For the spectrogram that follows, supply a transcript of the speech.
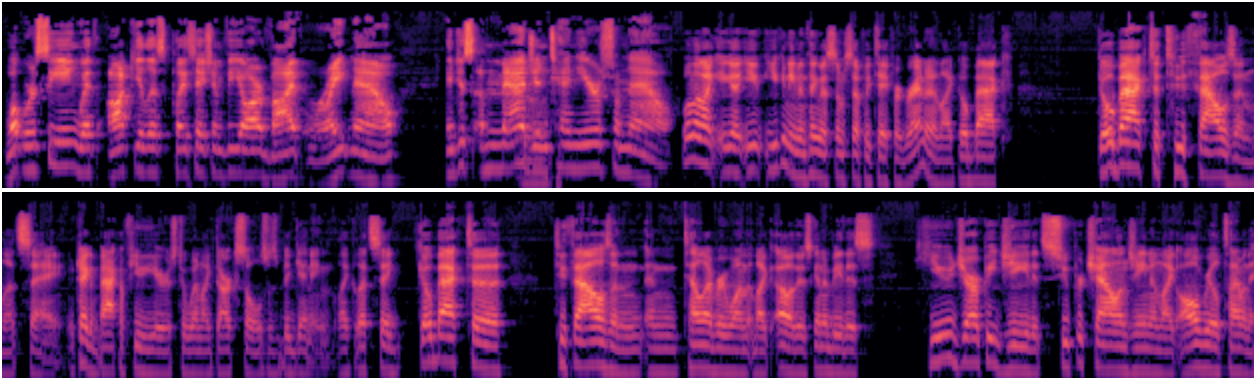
What we're seeing with oculus playstation vr vive right now. And just imagine mm-hmm. 10 years from now. Well, then, like you, you, you can even think about some stuff we take for granted, and like go back, go back to 2000, let's say. We take it back a few years to when like Dark Souls was beginning. Like let's say go back to 2000 and tell everyone that like oh, there's going to be this huge RPG that's super challenging and like all real time, and the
